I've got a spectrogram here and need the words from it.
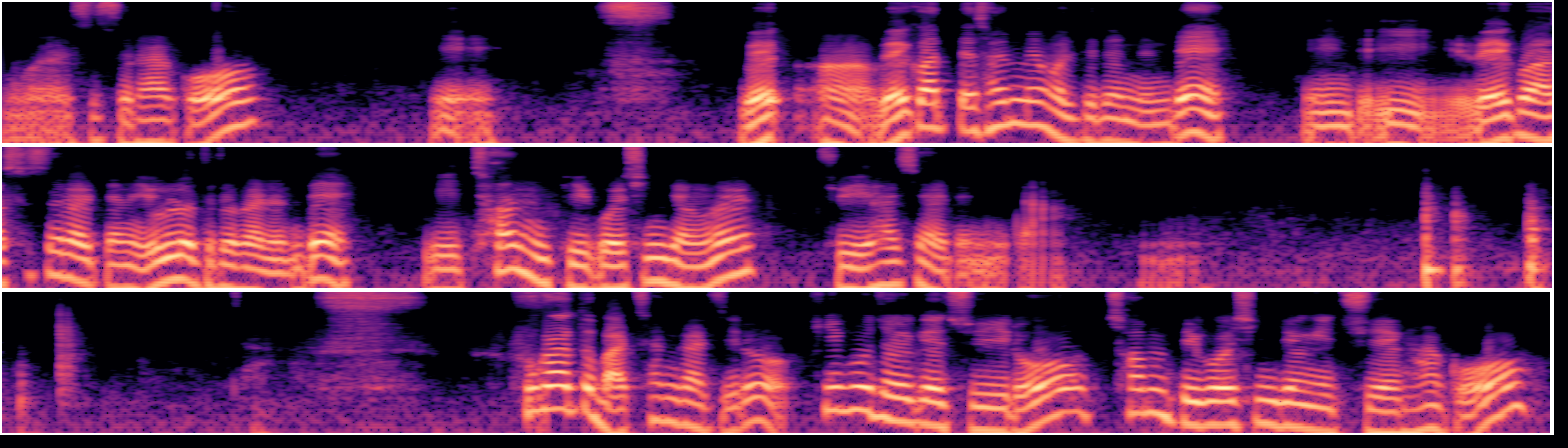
후가를 수술하고 예. 외, 어, 외과 때 설명을 드렸는데 이제 이 외과 수술할 때는 여기로 들어가는데 이 천 비골 신경을 주의하셔야 됩니다. 음. 후가도 마찬가지로 피부 절개 주위로 첨비골 신경이 주행하고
